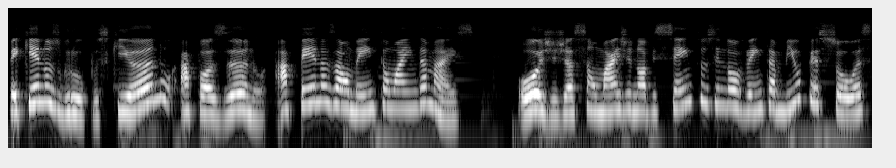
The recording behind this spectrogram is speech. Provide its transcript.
Pequenos grupos que, ano após ano, apenas aumentam ainda mais. Hoje já são mais de 990 mil pessoas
